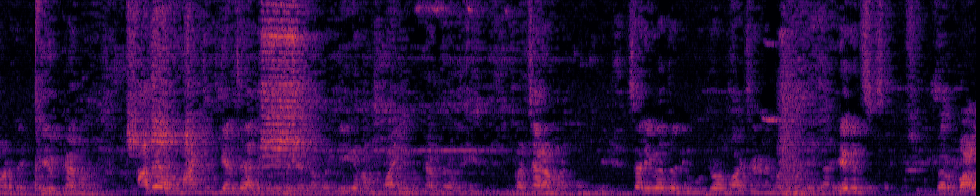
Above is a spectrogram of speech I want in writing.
ಮಾಡ್ತಾ ಇದ್ದ ಕಾಣೋದು ಆದ್ರೆ ಅವರು ಮಾಡ್ತಿದ್ದ ಕೆಲಸ ಅದಕ್ಕೆ ಗೊತ್ತಿಲ್ಲ ಬಟ್ ಈಗ ನಮ್ಮ ಬಾಯಿ ಮುಖಾಂತರ ಪ್ರಚಾರ ಮಾಡ್ತಾ ಇದ್ದೀವಿ. ಸರ್ ಇವತ್ತು ನೀವು ಹುಟ್ಟುಹಬ್ಬ ಆಚರಣೆ ಮಾಡ್ಕೊಂಡಿದ್ದ ಹೇಗನ್ಸು ಸರ್? ಸರ್ ಬಹಳ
